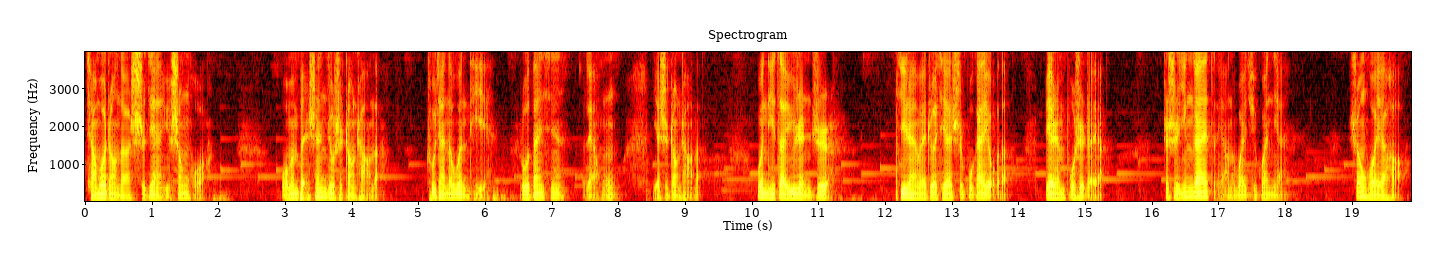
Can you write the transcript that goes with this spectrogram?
强迫症的实践与生活，我们本身就是正常的，出现的问题如担心、脸红也是正常的。问题在于认知，即认为这些是不该有的，别人不是这样，这是应该怎样的歪曲观念。生活也好，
